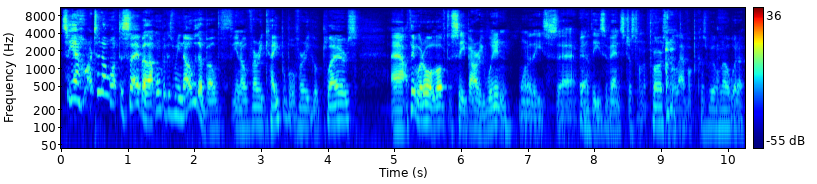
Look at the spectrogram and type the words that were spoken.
So, yeah, hard to know what to say about that one because we know they're both, you know, very capable, very good players. Uh, I think we'd all love to see Barry win one of these uh, one of these events just on a personal level because we all know what a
